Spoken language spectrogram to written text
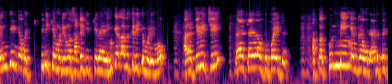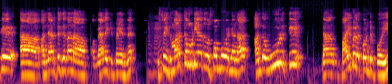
எங்கெங்க திணிக்க முடியுமோ சட்டைக்கு கீழே எங்க எல்லாமே திணிக்க முடியுமோ அதை திணிச்சு நான் சைனாவுக்கு போயிட்டேன். அப்ப குன்மிங் என்ற ஒரு இடத்துக்கு அந்த இடத்துக்கு தான் நான் வேலைக்கு போயிருந்தேன். So, இது மறக்க முடியாத ஒரு சம்பவம் என்னன்னா அந்த ஊருக்கு நான் பைபிளை கொண்டு போய்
